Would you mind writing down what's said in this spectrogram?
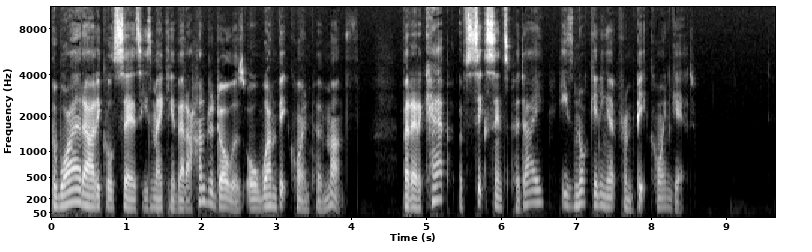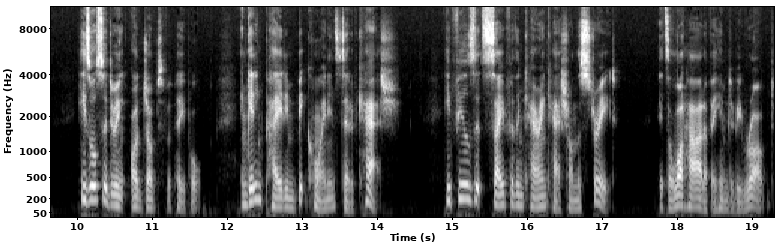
The Wired article says he's making about $100 or 1 Bitcoin per month, but at a cap of 6 cents per day, he's not getting it from Bitcoin Get. He's also doing odd jobs for people and getting paid in Bitcoin instead of cash. He feels it's safer than carrying cash on the street. It's a lot harder for him to be robbed.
